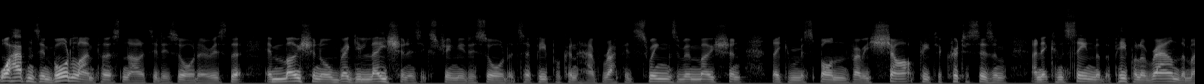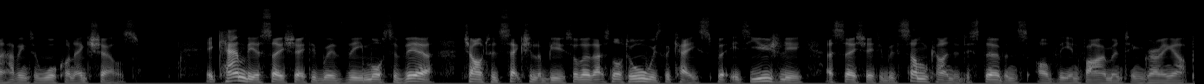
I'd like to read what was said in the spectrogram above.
What happens in borderline personality disorder is that emotional regulation is extremely disordered. So people can have rapid swings of emotion, they can respond very sharply to criticism, and it can seem that the people around them are having to walk on eggshells. It can be associated with the more severe childhood sexual abuse, although that's not always the case, but it's usually associated with some kind of disturbance of the environment in growing up.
